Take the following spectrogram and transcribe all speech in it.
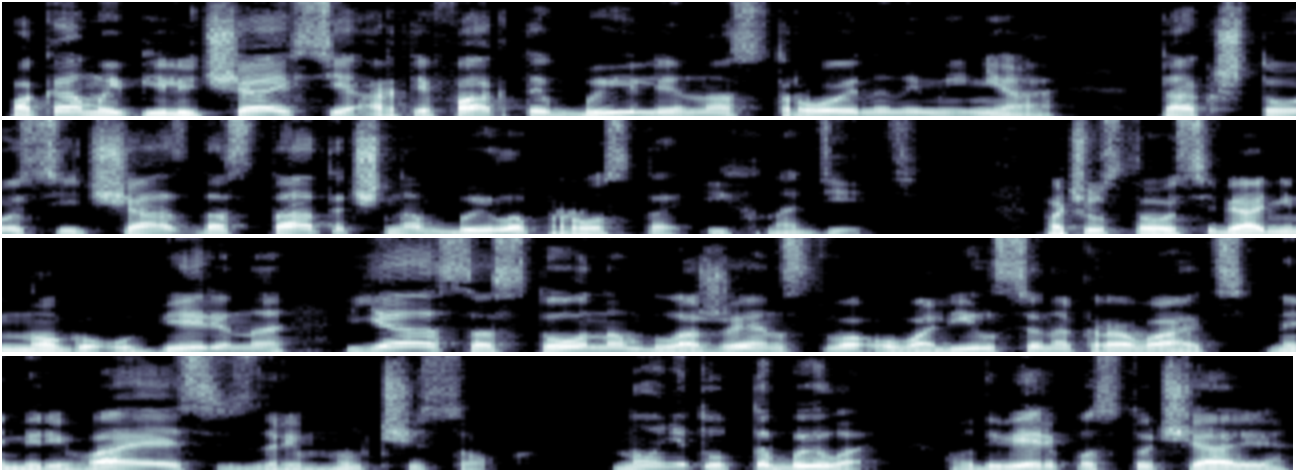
Пока мы пили чай, все артефакты были настроены на меня, так что сейчас достаточно было просто их надеть. Почувствовав себя немного уверенно, я со стоном блаженства увалился на кровать, намереваясь вздремнуть часок. Но не тут-то было. В дверь постучали.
